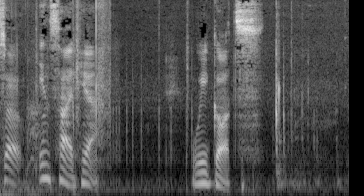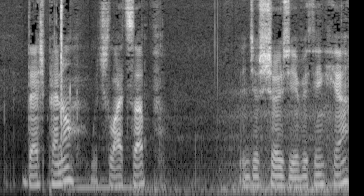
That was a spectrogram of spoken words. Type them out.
so inside here we got dash panel which lights up and just shows you everything here.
